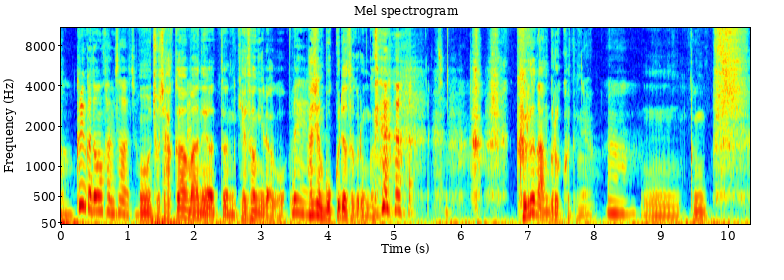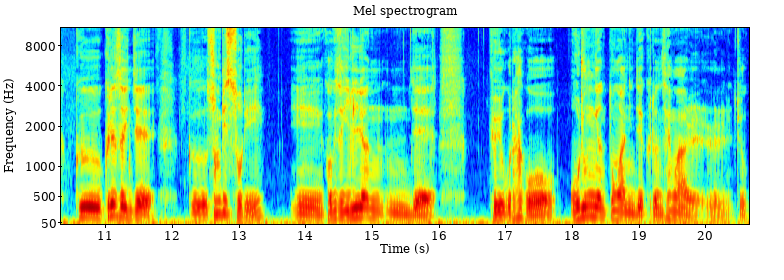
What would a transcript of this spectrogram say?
하니까. 그러니까 너무 감사하죠. 어, 저 작가만의 어떤 개성이라고. 네. 사실 못 그려서 그런 건데. 글은 안 그렇거든요. 아, 음, 그, 그, 그래서 이제 그 순빛 소리, 이, 거기서 1년 이제 교육을 하고 5, 6년 동안 이제 그런 생활을 쭉,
